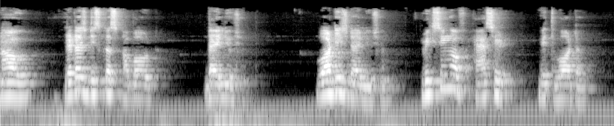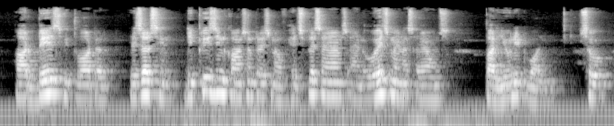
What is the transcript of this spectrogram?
Now let us discuss about dilution. What is dilution? Mixing of acid with water or base with water results in decrease in concentration of H plus ions and OH minus ions per unit volume. So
